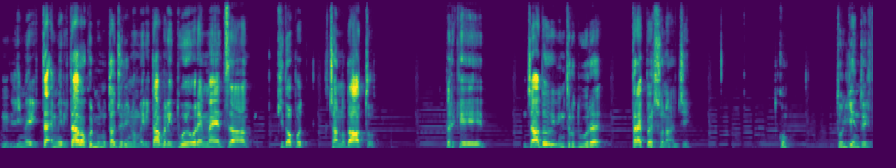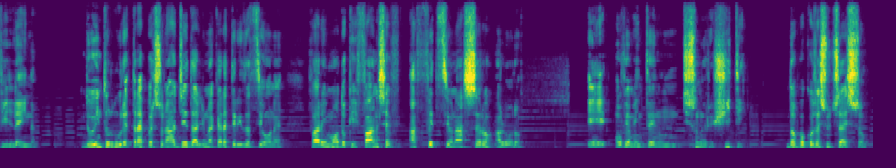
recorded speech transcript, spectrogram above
merita- meritava quel minutaggio lì, non meritava le 2 ore e mezza che dopo ci hanno dato, perché già dovevi introdurre 3 personaggi, con- togliendo il villain. Dovevi introdurre 3 personaggi e dargli una caratterizzazione fare in modo che i fan si affezionassero a loro. E ovviamente non ci sono riusciti. Dopo cosa è successo?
